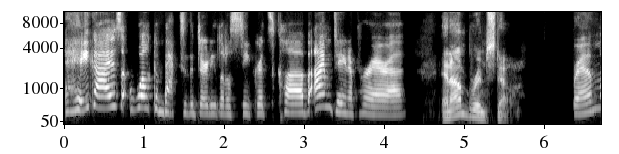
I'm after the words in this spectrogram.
Hey guys, welcome back to the Dirty Little Secrets Club. I'm Dayna Pereira. And I'm Brimstone. Brim,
